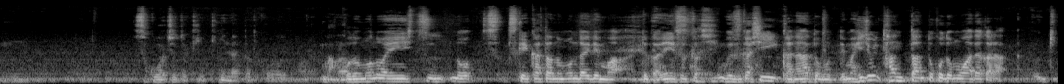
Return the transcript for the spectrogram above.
うん、そこはちょっと気気になったところでもあるかな。まあ子供の演出のつ付け方の問題でも、というかね、演出が難しい難しいかなと思って、まあ非常に淡々と子供はだから、き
